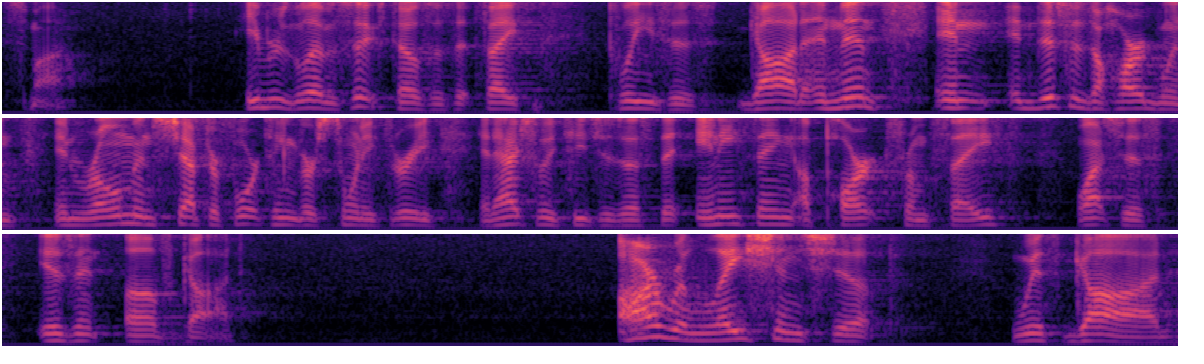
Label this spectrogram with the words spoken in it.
smile. Hebrews 11 6 tells us that faith pleases God. And then, and this is a hard one, in Romans chapter 14, verse 23, it actually teaches us that anything apart from faith, watch this, isn't of God. Our relationship with God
